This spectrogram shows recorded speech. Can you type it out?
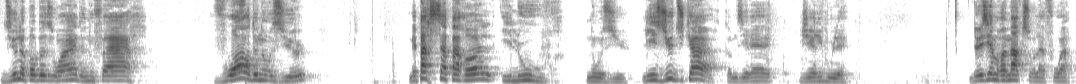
Dieu n'a pas besoin de nous faire voir de nos yeux, mais par sa parole, il ouvre nos yeux. Les yeux du cœur, comme dirait Jerry Boulet. Deuxième remarque sur la foi.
